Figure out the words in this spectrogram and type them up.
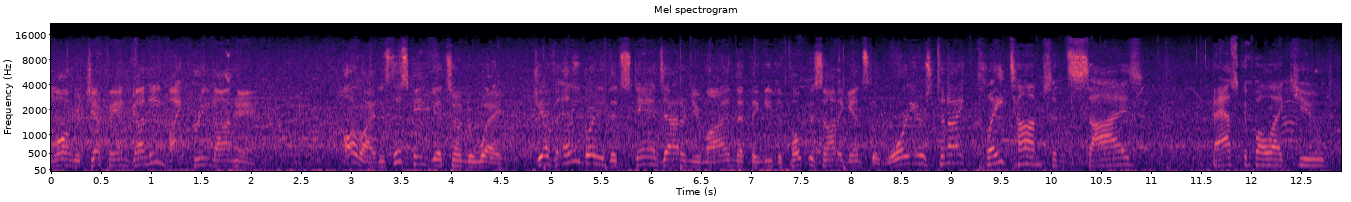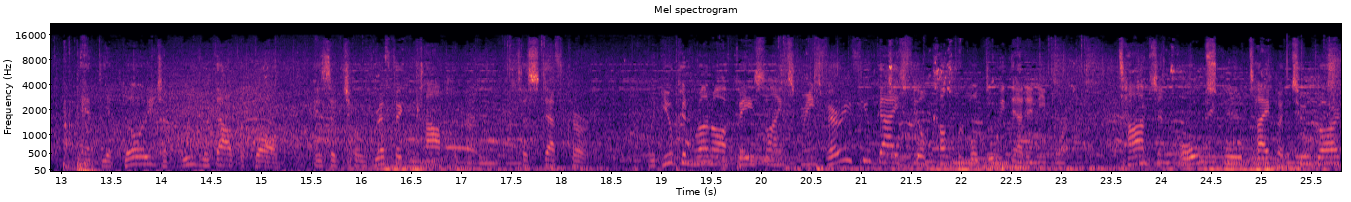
along with Jeff Van Gundy, Mike Breen on hand. All right, as this game gets underway, Jeff, anybody that stands out in your mind that they need to focus on against the Warriors tonight? Klay Thompson's size, basketball IQ, and the ability to move without the ball is a terrific complement to Steph Curry. When you can run off baseline screens, very few guys feel comfortable doing that anymore. Thompson, old school type of two guard,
